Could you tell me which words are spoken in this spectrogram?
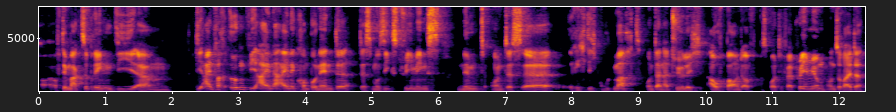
auf den Markt zu bringen, die, ähm, die einfach irgendwie eine, eine Komponente des Musikstreamings nimmt und das äh, richtig gut macht und dann natürlich aufbauend auf Spotify Premium und so weiter.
